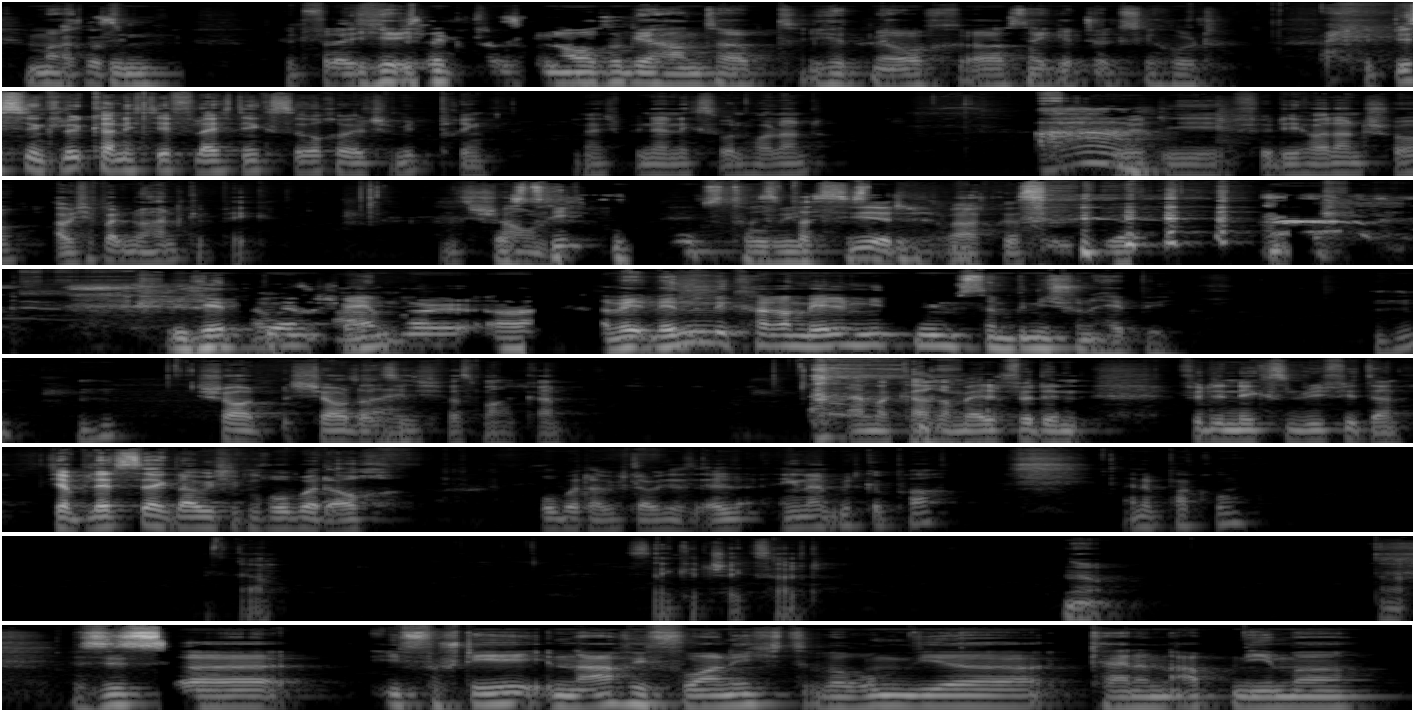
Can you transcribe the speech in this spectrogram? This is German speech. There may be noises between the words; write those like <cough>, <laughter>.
Macht Sinn. Ich, ich, hätte das genauso gehandhabt. Ich hätte mir auch äh, Snake Jacks geholt. Mit ein bisschen Glück kann ich dir vielleicht nächste Woche welche mitbringen. Ich bin ja nicht so in Holland. Ah. Für die, für die Holland-Show. Aber ich habe halt nur Handgepäck. Muss schauen, was, was passiert, Markus. <laughs> ich hätte gern einmal, äh, wenn du mir Karamell mitnimmst, dann bin ich schon happy. Mhm, mhm. Schau, schau dass ich was machen kann. Einmal Karamell für den, für den nächsten Refeed dann. Ich habe letztes Jahr, glaube ich, mit Robert auch, Robert habe ich, glaube ich, aus England mitgebracht. Eine Packung. Ja. Snack-Checks halt. Ja. ja. Es ist, äh, ich verstehe nach wie vor nicht, warum wir keinen Abnehmer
